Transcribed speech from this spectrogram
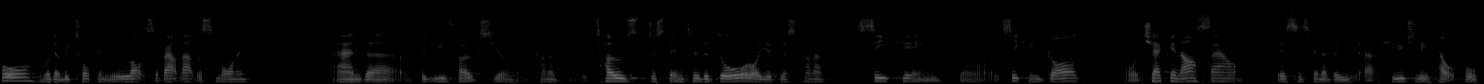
for. We're going to be talking lots about that this morning. And uh, for you folks, you're kind of toes just in through the door, or you're just kind of seeking or seeking God or checking us out. This is going to be uh, hugely helpful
